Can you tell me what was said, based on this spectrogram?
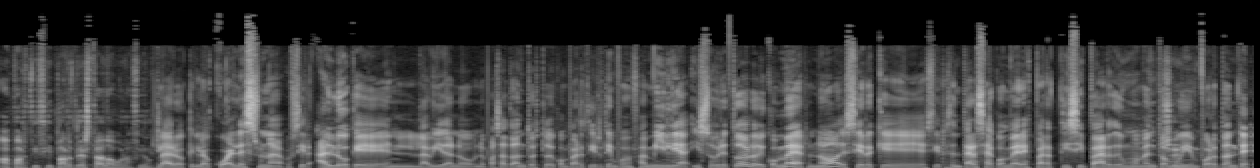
a participar de esta elaboración. Claro, lo cual es una, decir, algo que en la vida no, no, pasa tanto, esto de compartir tiempo en familia y sobre todo lo de comer, ¿no? Es decir, que decir, sentarse a comer es participar de un momento muy importante.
